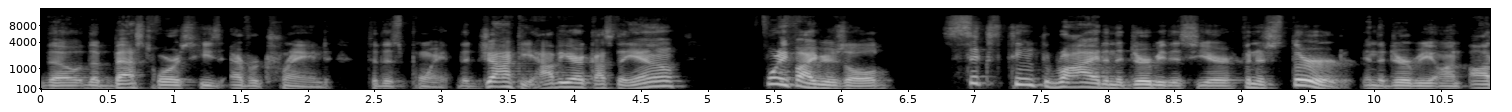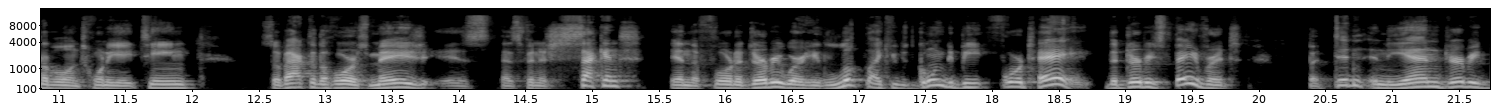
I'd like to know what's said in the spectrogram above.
though, the best horse he's ever trained to this point. The jockey, Javier Castellano, 45 years old, 16th ride in the Derby this year, finished third in the Derby on Audible in 2018. So back to the horse, Mage is has finished second in the Florida Derby, where he looked like he was going to beat Forte, the Derby's favorite, but didn't in the end. Derby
